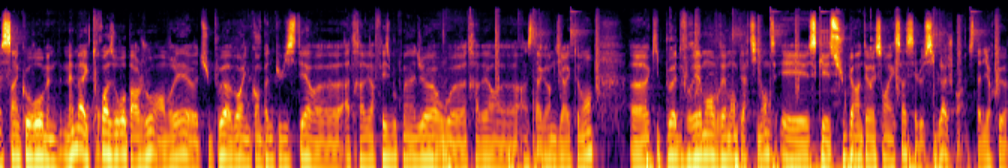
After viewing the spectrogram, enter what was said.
5 euros, même, même avec 3 euros par jour, en vrai, tu peux avoir une campagne publicitaire à travers Facebook Manager ou à travers Instagram directement. Euh, qui peut être vraiment vraiment pertinente et ce qui est super intéressant avec ça c'est le ciblage c'est-à-dire que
